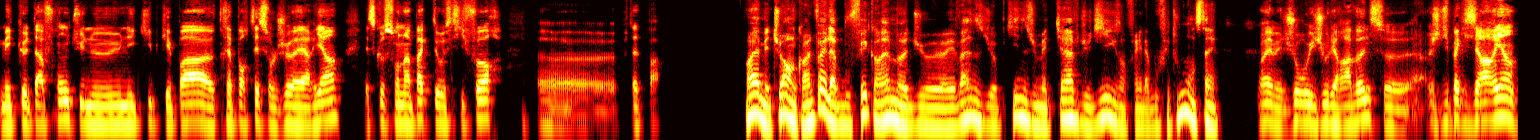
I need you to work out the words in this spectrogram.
mais que tu affrontes une, une équipe qui est pas très portée sur le jeu aérien, est-ce que son impact est aussi fort euh, peut-être pas. Ouais, mais tu vois, encore une fois, il a bouffé quand même du Evans, du Hopkins, du Metcalf, du Diggs. Enfin, il a bouffé tout le monde année. Ouais, mais le jour où il joue les Ravens, euh, je dis pas qu'il sert à rien,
